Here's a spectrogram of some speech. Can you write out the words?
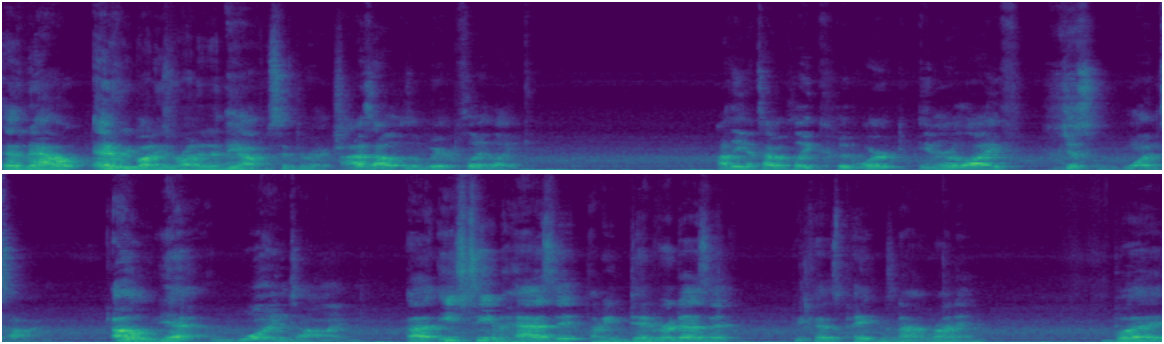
and now everybody's running in the opposite direction. I thought it was a weird play. Like, I think that type of play could work in real life, just one time. Oh yeah, One time. uh, each team has it. I mean, Denver doesn't because Peyton's not running, but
